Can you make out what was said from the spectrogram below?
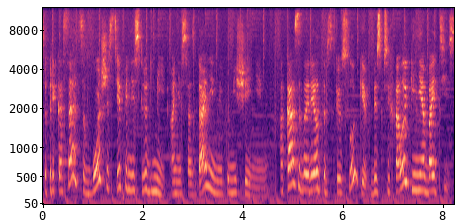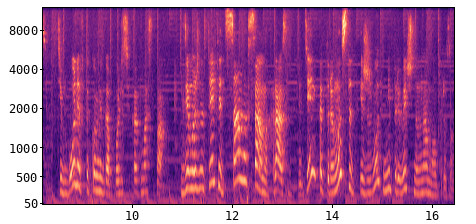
соприкасается в большей степени с людьми, а не с зданиями и помещениями. Оказывая риэлторские услуги, без психологии не обойтись, тем более в таком мегаполисе, как Москва где можно встретить самых-самых разных людей, которые мыслят и живут непривычным нам образом.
